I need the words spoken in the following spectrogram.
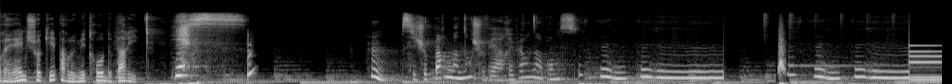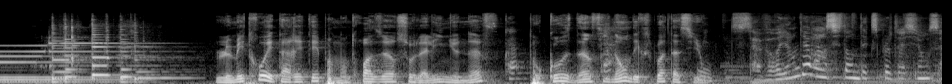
Coréenne choquée par le métro de Paris. Yes Hmm, Si je pars maintenant, je vais arriver en avance. Le métro est arrêté pendant 3 heures sur la ligne 9 Quoi pour cause d'incidents d'exploitation. Ça veut rien dire incident d'exploitation, ça?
